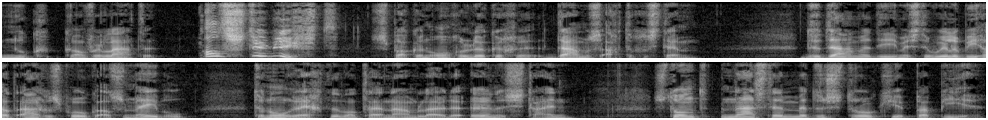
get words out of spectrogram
Nook kan verlaten. Alsjeblieft, sprak een ongelukkige, damesachtige stem. De dame die Mr. Willoughby had aangesproken als Mabel, ten onrechte, want haar naam luidde Ernestine, stond naast hem met een strookje papier.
